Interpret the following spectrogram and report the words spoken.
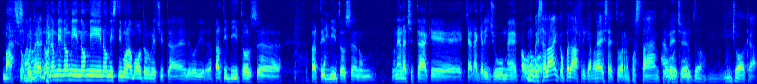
Ma insomma, potrebbe... non, mi, non, mi, non, mi, non, mi, stimola molto come città, eh, devo dire. A parte i Beatles, eh, a parte i Beatles non, è una città che ha una grigiume paurosa. Comunque Salah in Coppa d'Africa, magari sai, torna un po' stanco, ah, beh, certo. non gioca.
